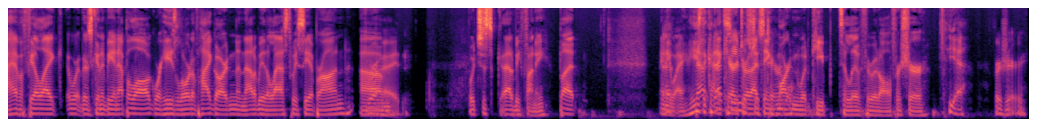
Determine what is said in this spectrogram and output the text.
I have a feel like there's going to be an epilogue where he's Lord of Highgarden, and that'll be the last we see of Bronn. Um, right. Which is that'll be funny, but anyway, he's that- the kind of character that I think terrible. Martin would keep to live through it all for sure. Yeah, for sure.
